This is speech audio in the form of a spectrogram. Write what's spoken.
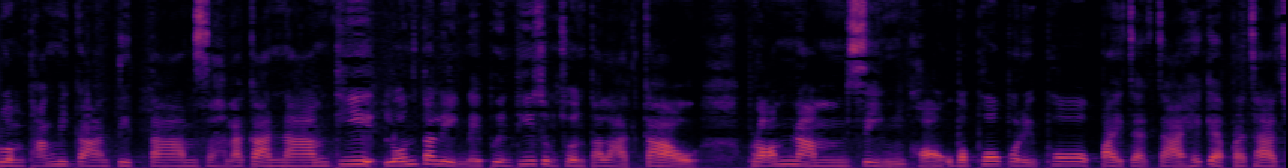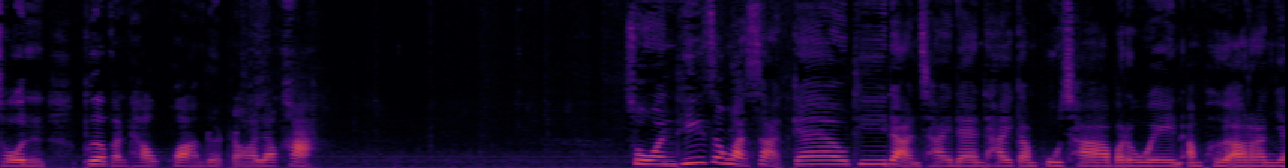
รวมทั้งมีการติดตามสถานการณ์น้ำที่ล้นตลิ่งในพื้นที่ชุมชนตลาดเก่า พร้อมนำสิ่งของอุปโภคบริโภคไปแจกจ่ายให้แก่ประชาชน เพื่อบรรเทาความเดือดร้อนแล้วค่ะส่วนที่จังหวัดสระแก้วที่ด่านชายแดนไทยกัมพูชาบริเวณอำเภออารัญญ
